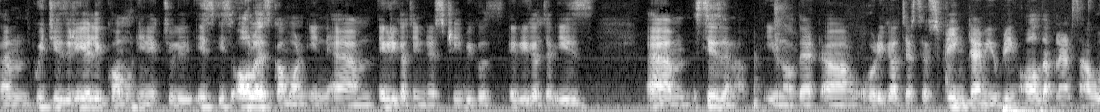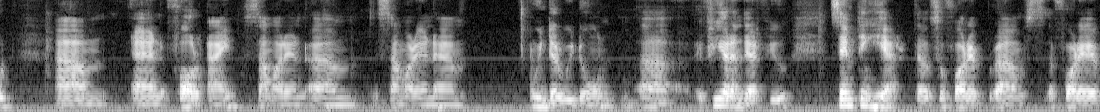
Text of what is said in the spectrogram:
um, which is really common in actually is is always common in um, agriculture industry because agriculture is um, seasonal. You know that uh, horticulture. So springtime, you bring all the plants out um, and fall time, summer and um, summer and um, winter we don't. Uh, here and there few. Same thing here. So- for a for a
